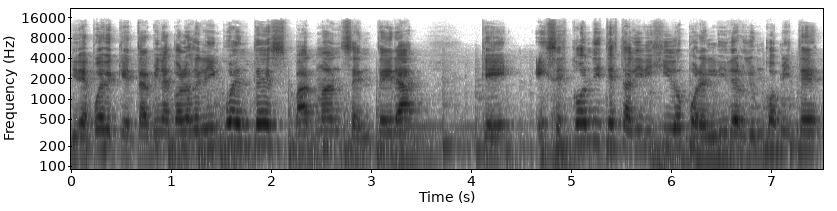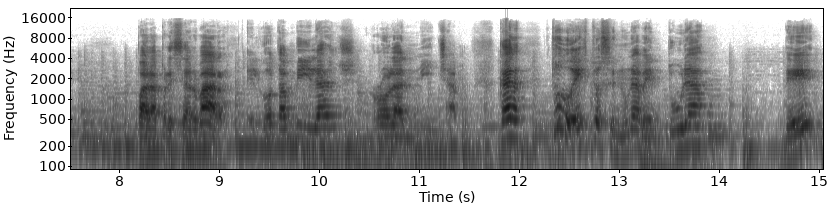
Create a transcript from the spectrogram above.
Y después de que terminan con los delincuentes, Batman se entera que ese escondite está dirigido por el líder de un comité para preservar el Gotham Village, Roland Mitcham. todo esto es en una aventura de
